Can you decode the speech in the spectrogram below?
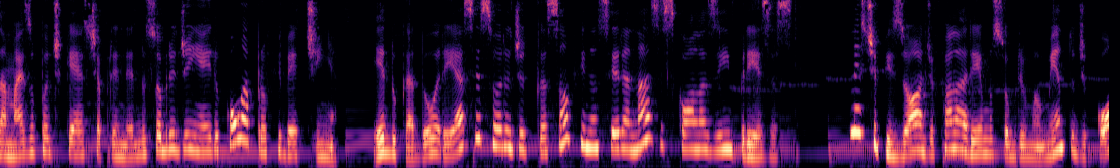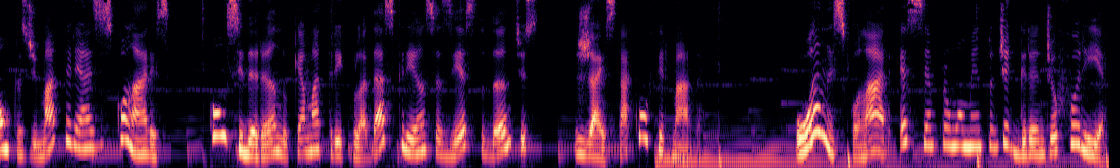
a mais um podcast Aprendendo sobre Dinheiro com a Prof. Betinha, educadora e assessora de educação financeira nas escolas e empresas. Neste episódio falaremos sobre o momento de compras de materiais escolares, considerando que a matrícula das crianças e estudantes já está confirmada. O ano escolar é sempre um momento de grande euforia,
